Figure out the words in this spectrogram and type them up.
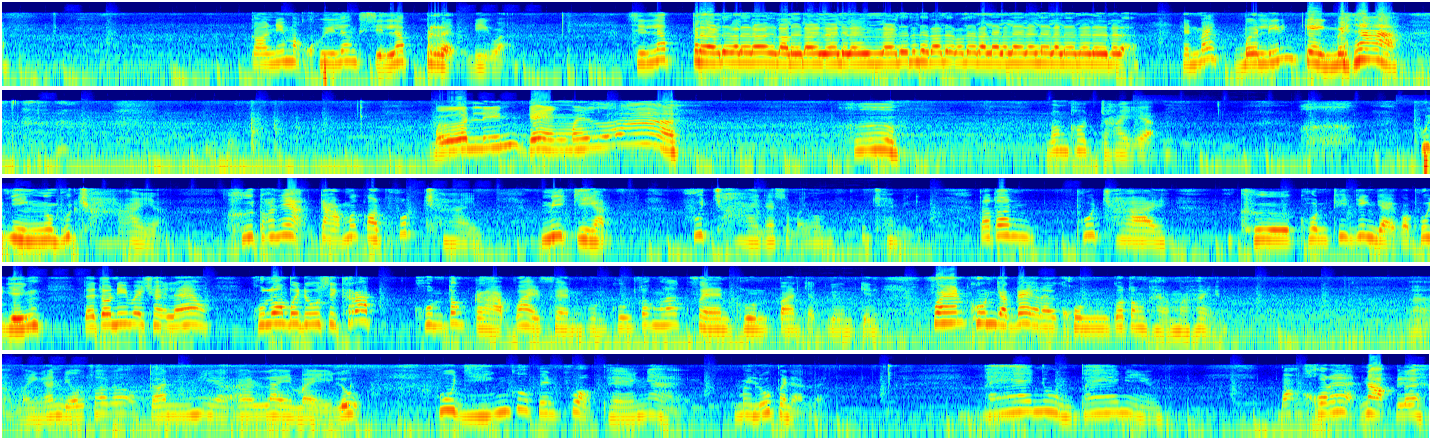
ก่อนนี้มาคุยเรื่องศิลปะดีกว่า ศิลปะเห็นไหมเบอร์ลินเก่งไหมล่ะเบอร์ลินเก่งไหมล่ะ คือต้องเข้าใจอะ ผู้หญิงกับผู้ชายอะ คือตอนเนี้ยจากเมื่อก่อนผู้ชายมีเกียรติ ผู้ชายในสมัยก่อนผู้ชายมีติแต่ตอนผู้ชายคือคนที่ยิ่งใหญ่กว่าผู้หญิง แต่ตอนนี้ไม่ใช่แล้ว คุณลองไปดูสิครับ คุณต้องกราบไหว้แฟนคุณ คุณต้องรักแฟนคุณปานจากเรือนกิน แฟนคุณอยากได้อะไรคุณก็ต้องหามาให้ อ่า ไม่งั้นเดี๋ยวทะเลาะกันเนี่ยอะไรไม่รู้ ผู้หญิงก็เป็นพวกแพ้ง่าย ไม่รู้เป็นอะไร แพ้นู่นแพ้นี่ บางคนน่ะหนักเลย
